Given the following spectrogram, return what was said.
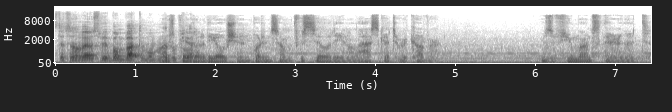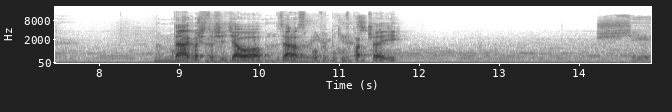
Zdetonowałem sobie bombę atomową I na was pulled dupie. out of the ocean and put in some facility in Alaska to recover. It was a few months there that... the more Tak, I właśnie to tried się to działo zaraz po wybuchu w gets. Panchei. Shit,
